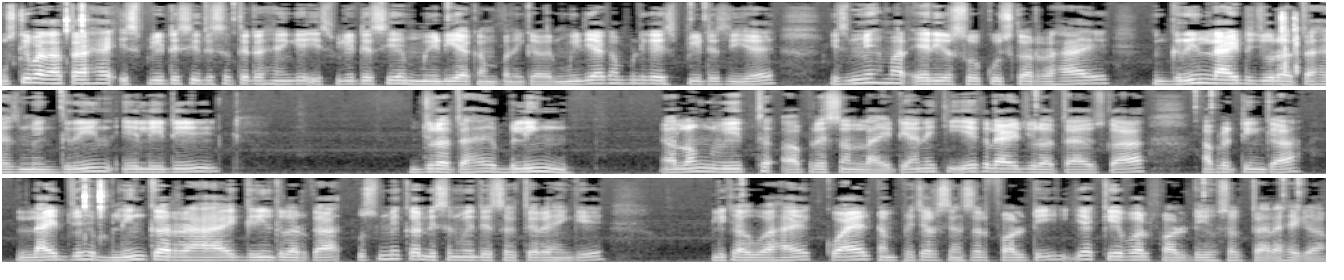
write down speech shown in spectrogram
उसके बाद आता है स्प्लिट एसी दे सकते रहेंगे। स्प्लिट एसी है मीडिया कंपनी का। मीडिया कंपनी का स्प्लिट एसी है, इसमें हमारा एरियर शो कुछ कर रहा है। ग्रीन लाइट जो रहता है, इसमें ग्रीन एलईडी जो रहता है blink along with operation light यानी कि एक लाइट जो रहता है उसका ऑपरेटिंग का लाइट जो है ब्लिंक कर रहा है ग्रीन कलर का, उसमें कंडीशन में देख सकते रहेंगे। लिखा हुआ है क्वाइल टेम्परेचर सेंसर फॉल्टी या केबल फॉल्टी हो सकता रहेगा।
